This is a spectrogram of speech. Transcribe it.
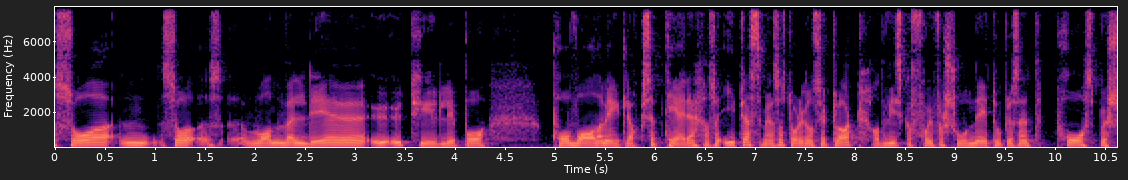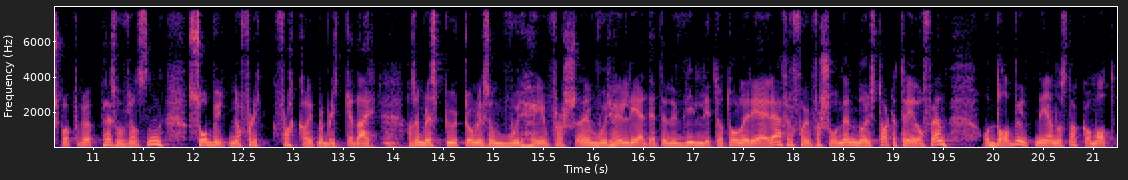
så, så var han veldig utydelig på på hva de egentlig aksepterer. Altså, I pressemeldingen står det ganske klart at vi skal få inflasjonen ned i 2% På spørsmål på pressekonferansen så begynte han å flakke litt med blikket der. Mm. Altså, han ble spurt om liksom, hvor, høy hvor, høy ledighet er du villig til å tolerere for å få inflasjonen ned. Når starter tradeoffen? Og Da begynte han igjen å snakke om at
